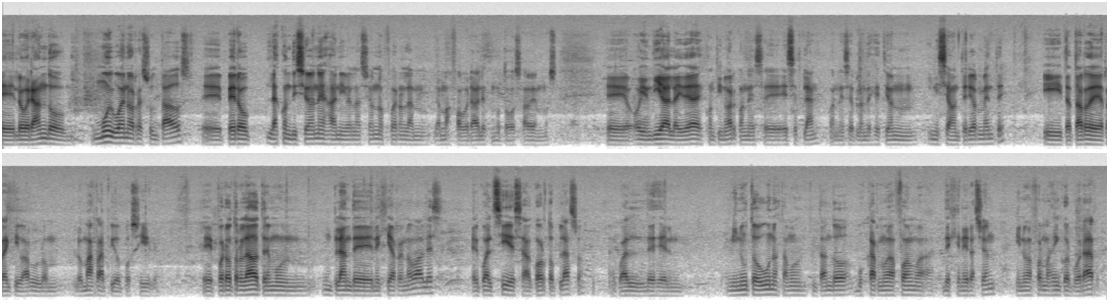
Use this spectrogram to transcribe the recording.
eh, logrando muy buenos resultados, eh, pero las condiciones a nivel nación no fueron las más favorables, como todos sabemos. hoy en día la idea es continuar con ese, ese, plan, con ese plan de gestión iniciado anteriormente y tratar de reactivarlo lo, más rápido posible. por otro lado tenemos un, un plan de energías renovables, el cual sí es a corto plazo, el cual desde el minuto uno estamos intentando buscar nuevas formas de generación y nuevas formas de incorporar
